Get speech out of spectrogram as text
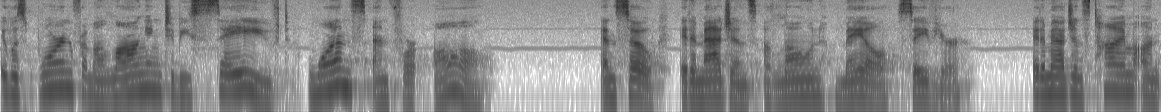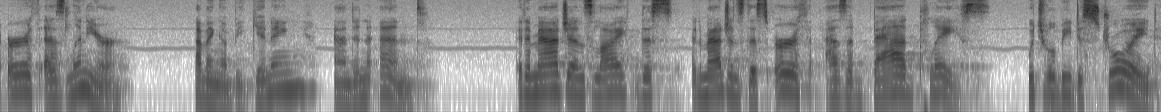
It was born from a longing to be saved once and for all. And so it imagines a lone male Savior. It imagines time on earth as linear, having a beginning and an end. It imagines life this it imagines this earth as a bad place which will be destroyed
